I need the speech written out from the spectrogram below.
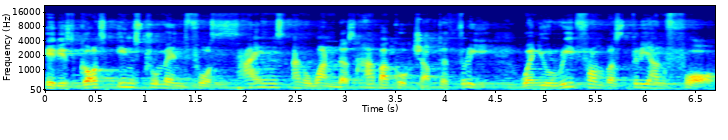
It is God's instrument for signs and wonders. Habakkuk chapter 3 when you read from verse 3 and 4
